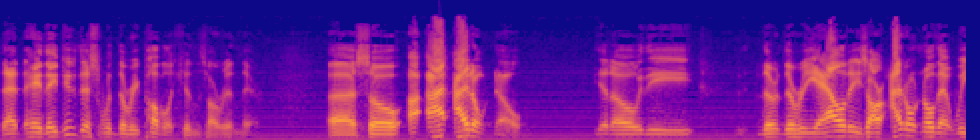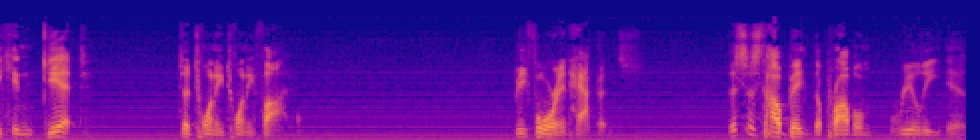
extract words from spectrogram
that, hey, they do this when the Republicans are in there. Uh, so I, I, I don't know. You know, the, the, the realities are I don't know that we can get to 2025 before it happens. This is how big the problem really is.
